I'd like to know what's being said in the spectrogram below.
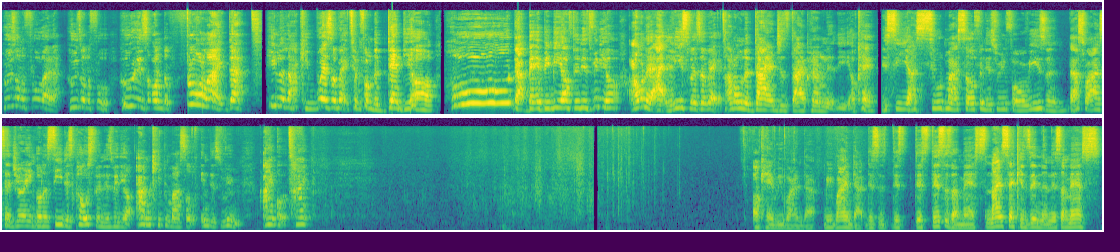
Who's on the floor like that? Who's on the floor? Who is on the floor like that? He look like he resurrected from the dead, y'all. Who? That better be me after this video. I want to at least resurrect. I don't want to die and just die permanently, okay? You see, I sealed myself in this room for a reason. That's why I said you ain't gonna see this poster in this video. I'm keeping myself in this room. I ain't got time. Okay, rewind that. Rewind that. This is this this this is a mess. Nine seconds in and it's a mess.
